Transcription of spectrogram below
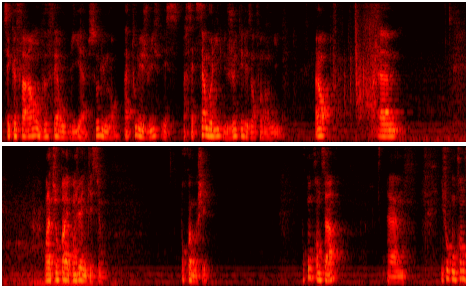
c'est que Pharaon veut faire oublier absolument à tous les Juifs, et par cette symbolique de jeter les enfants dans le Nil. Alors, euh, on n'a toujours pas répondu à une question. Pourquoi Moshe? Pour comprendre ça, euh, il faut comprendre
